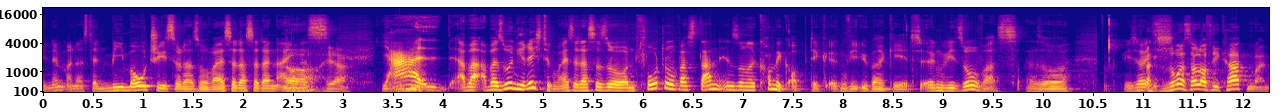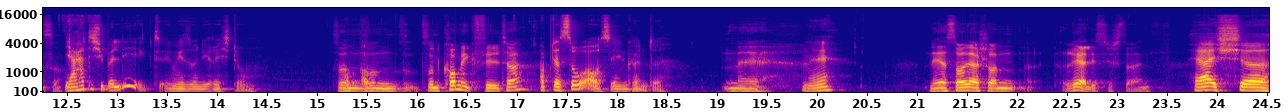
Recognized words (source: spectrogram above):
wie nennt man das denn, Memojis oder so, weißt du, dass er dein eigenes. Oh, ja. Ja, aber, aber so in die Richtung, weißt du, dass du so ein Foto, was dann in so eine Comic-Optik irgendwie übergeht. Irgendwie sowas. Also, wie soll Also ich. sowas soll auf die Karten, meinst du? Ja, hatte ich überlegt, irgendwie so in die Richtung. So ein, so ein, so ein Comic-Filter? Ob das so aussehen könnte. Nee. Ne? Nee, es soll ja schon realistisch sein. Ja, ich. Äh,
